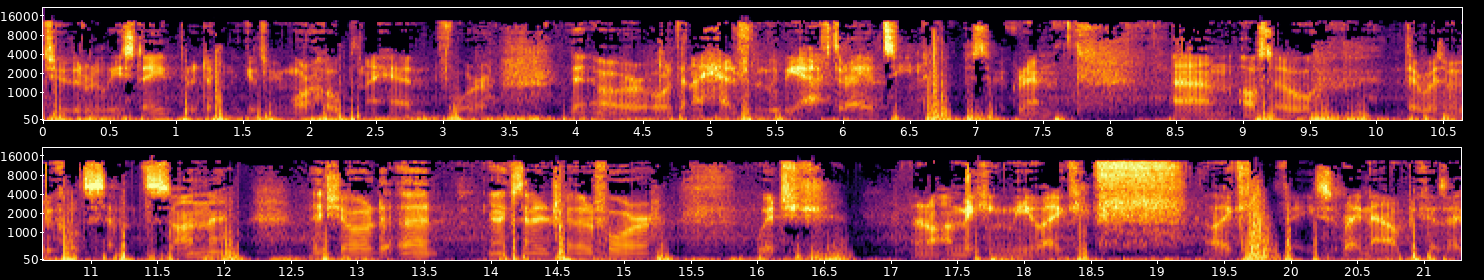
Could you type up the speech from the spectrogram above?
to the release date, but it definitely gives me more hope than I had for than or, or than I had for the movie after I had seen Pacific Rim. Um, also, there was a movie called Seventh Son. They showed uh, an extended trailer for, which I don't know. I'm making the like like face right now because I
